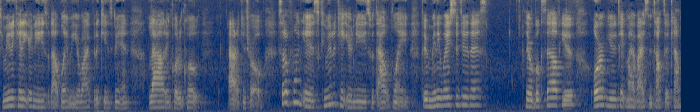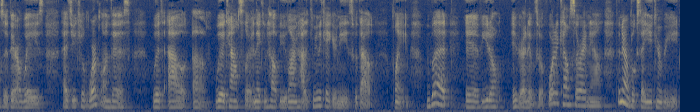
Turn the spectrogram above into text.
communicated your needs without blaming your wife for the kids being loud and quote unquote out of control. So the point is communicate your needs without blame. There are many ways to do this. There are books to help you, or if you take my advice and talk to a counselor, there are ways that you can work on this without um, with a counselor, and they can help you learn how to communicate your needs without blame. But if you don't, if you're unable to afford a counselor right now, then there are books that you can read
